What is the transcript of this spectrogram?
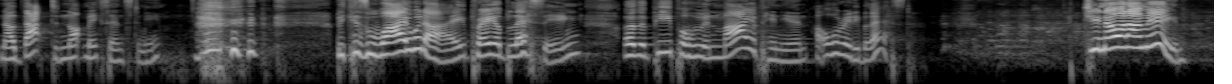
Now, that did not make sense to me. because why would I pray a blessing over people who, in my opinion, are already blessed? Do you know what I mean?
